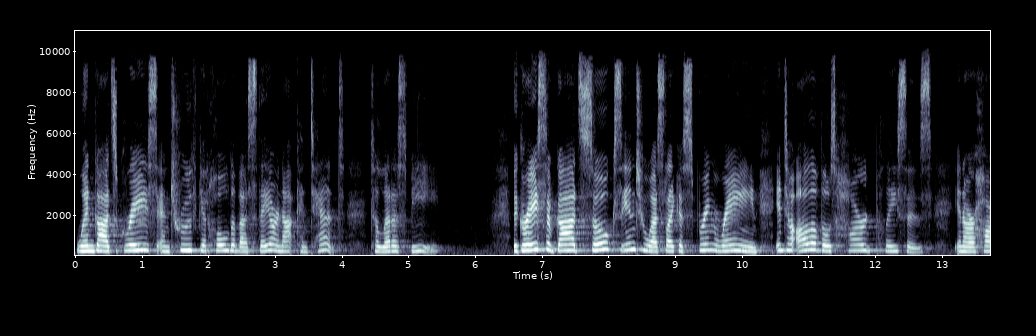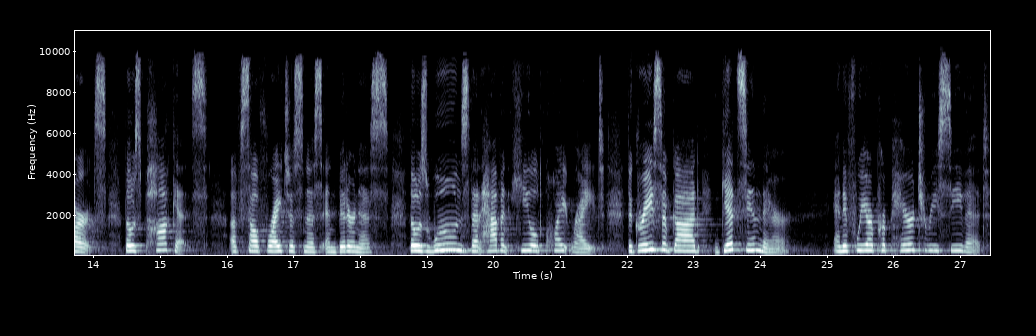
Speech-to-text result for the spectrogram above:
When God's grace and truth get hold of us, they are not content to let us be. The grace of God soaks into us like a spring rain into all of those hard places in our hearts, those pockets of self righteousness and bitterness, those wounds that haven't healed quite right. The grace of God gets in there, and if we are prepared to receive it,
